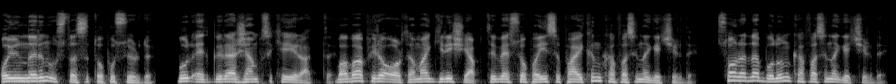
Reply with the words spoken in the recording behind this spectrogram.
Oyunların ustası topu sürdü. Bull Edgar'a jumpscare attı. Baba Piro ortama giriş yaptı ve sopayı Spike'ın kafasına geçirdi. Sonra da Bull'un kafasına geçirdi.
